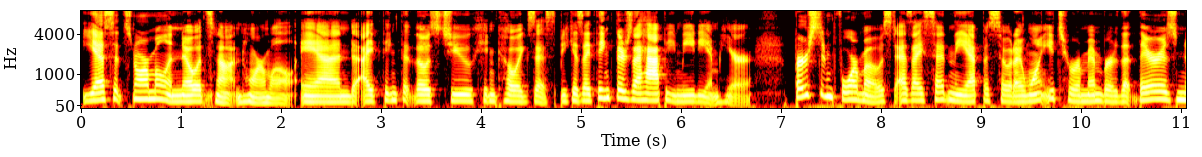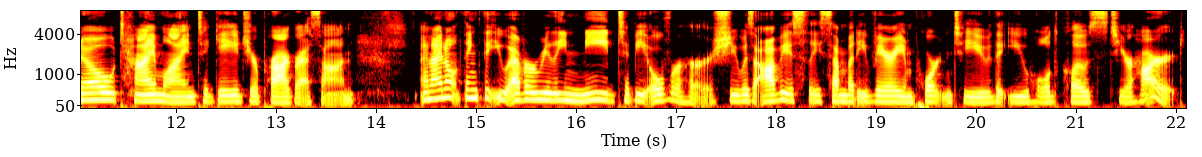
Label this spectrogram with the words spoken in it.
yes, it's normal and no, it's not normal. And I think that those two can coexist because I think there's a happy medium here. First and foremost, as I said in the episode, I want you to remember that there is no timeline to gauge your progress on. And I don't think that you ever really need to be over her. She was obviously somebody very important to you that you hold close to your heart.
